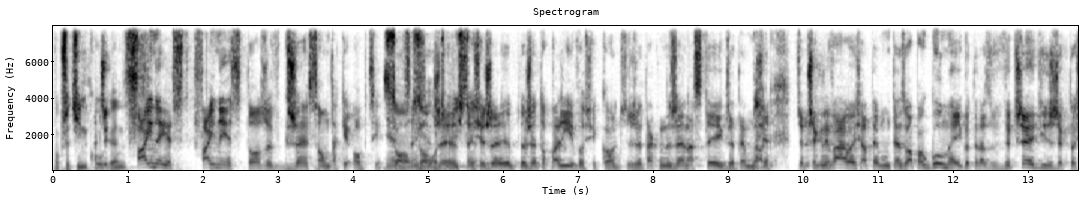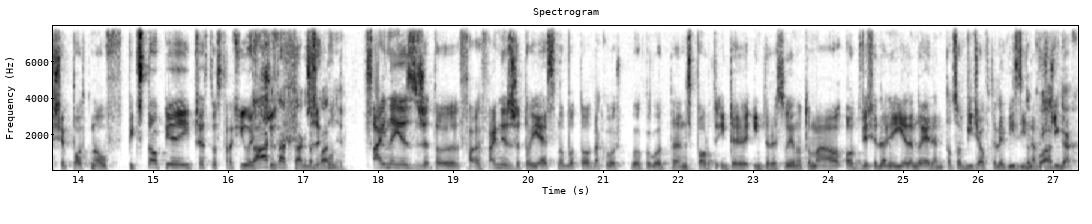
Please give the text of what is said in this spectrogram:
po przecinku, znaczy, więc... Fajne jest, fajne jest to, że w grze są takie opcje, nie? Są, w sensie, są, że, oczywiście. W sensie, że, że to paliwo się kończy, że tak, że na styk, że temu tak. się, że przegrywałeś, a temu ten złapał gumę i go teraz wyprzedzisz, że ktoś się potknął w pit stopie i przez to straciłeś Tak, 3, tak, tak, dokładnie. Fajne jest, że to, fa, fajne jest, że to jest, no bo to dla kogoś, kogo, kogo ten sport inter, interesuje, no to ma odzwierciedlenie jeden do jeden. To, co widział w telewizji dokładnie. na wyścigach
